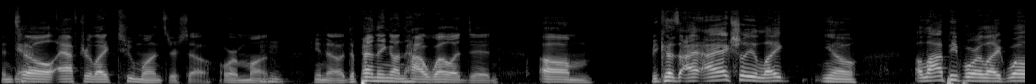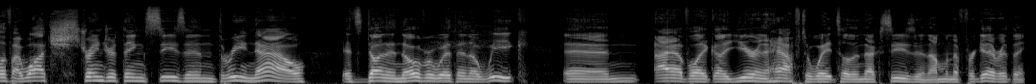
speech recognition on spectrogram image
until after like two months or so, or a month. Mm-hmm. You know, depending on how well it did. Um, because I I actually like you know, a lot of people are like, well, if I watch Stranger Things season three now, it's done and over with in a week, and I have like a year and a half to wait till the next season. I'm gonna forget everything.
